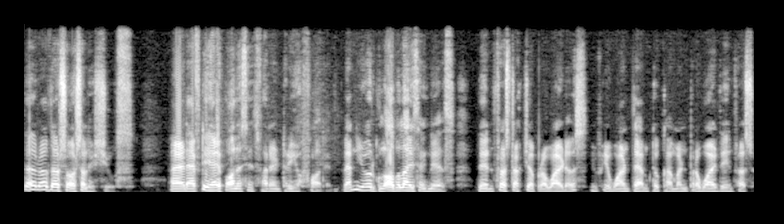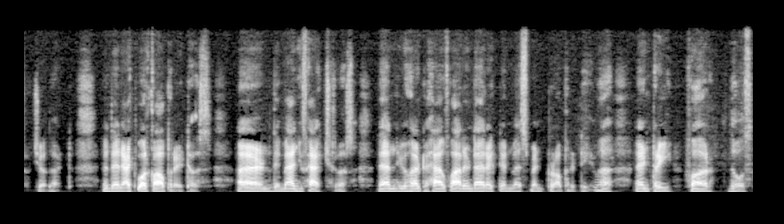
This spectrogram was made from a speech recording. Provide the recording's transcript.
there are other social issues and FDI policies for entry of foreign. When you are globalizing this, the infrastructure providers, if you want them to come and provide the infrastructure that the network operators and the manufacturers, then you have to have foreign direct investment property uh, entry for those.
